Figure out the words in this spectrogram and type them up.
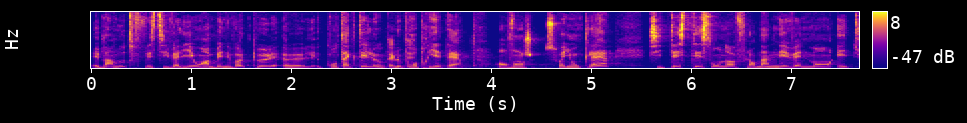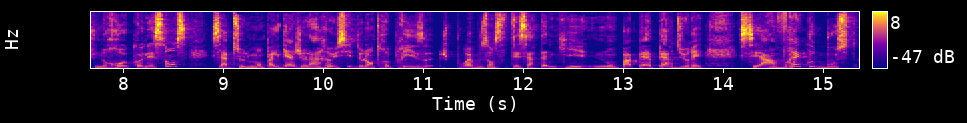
eh ben, un autre festivalier ou un bénévole peut euh, contacter Les le, contacter. le propriétaire. En revanche, soyons clairs, si tester son offre lors d'un événement est une reconnaissance, c'est absolument pas le gage de la réussite de l'entreprise. Je pourrais vous en citer certaines qui n'ont pas per- perduré. C'est un vrai coup de boost,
